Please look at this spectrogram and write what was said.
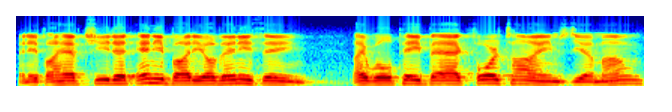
And if I have cheated anybody of anything, I will pay back four times the amount.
